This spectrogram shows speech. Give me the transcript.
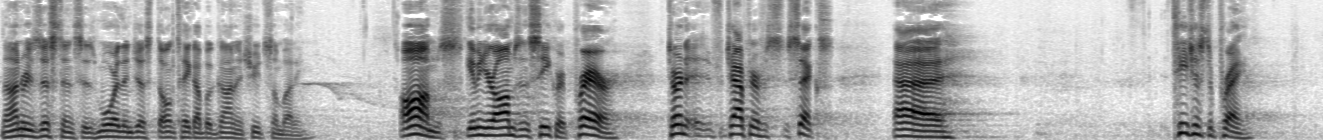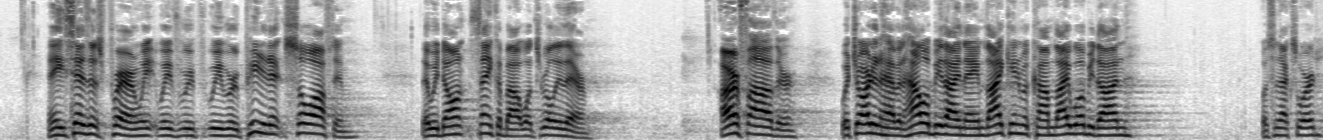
Non resistance is more than just don't take up a gun and shoot somebody. Alms, giving your alms in secret, prayer. Turn to chapter 6. Uh, teach us to pray. And he says this prayer, and we, we've, we've repeated it so often that we don't think about what's really there. Our Father, which art in heaven, hallowed be thy name. Thy kingdom come, thy will be done. What's the next word?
